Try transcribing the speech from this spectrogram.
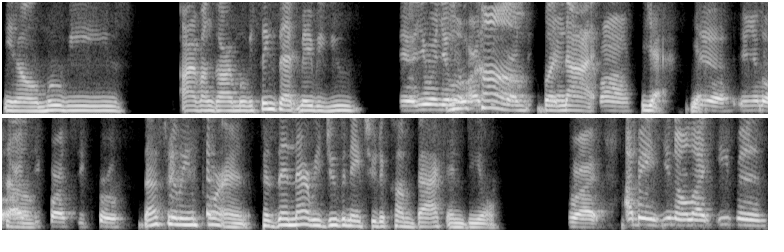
you know, movies, avant-garde movies, things that maybe you yeah, you and your you little come, but not yeah, yeah, yeah, and your little so, artsy fartsy crew. That's really important because then that rejuvenates you to come back and deal. Right. I mean, you know, like even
